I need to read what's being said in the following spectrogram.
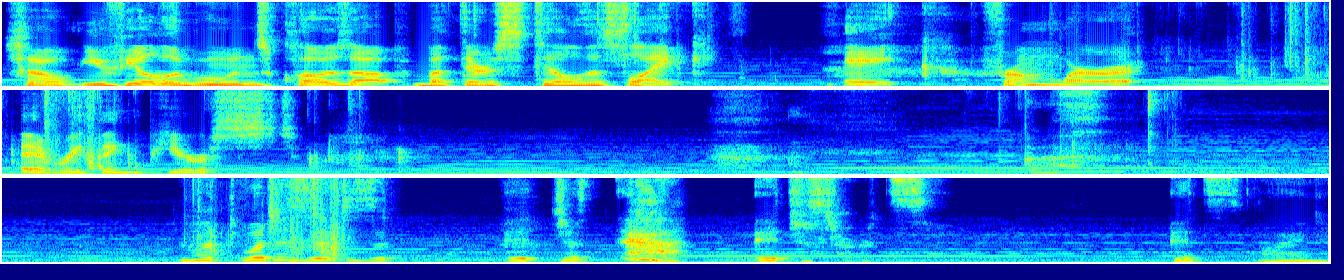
So you feel the wounds close up, but there's still this like ache from where everything pierced. What what is it? Is it It just ah, it just hurts. It's fine.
